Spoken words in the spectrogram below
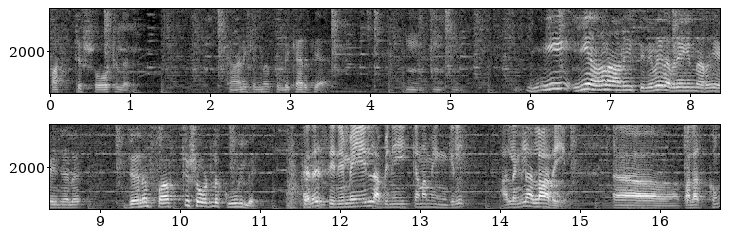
ഫസ്റ്റ് ഷോട്ടിൽ കാണിക്കുന്ന പുള്ളിക്കാരത്തിയാണ്. ഈ ഈ ആളാണ് ഈ സിനിമയിൽ അഭിനയിക്കുന്ന അറിഞ്ഞു കഴിഞ്ഞാൽ ജനം ഫസ്റ്റ് ഷോട്ടിൽ കൂടില്ലേ? അതായത് സിനിമയിൽ അഭിനയിക്കണമെങ്കിൽ അല്ലെങ്കിൽ അല്ലാതെയും പലർക്കും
